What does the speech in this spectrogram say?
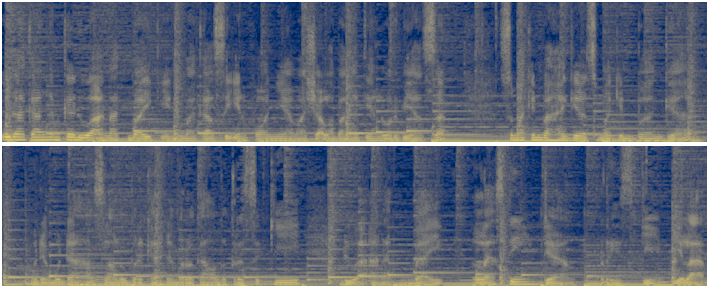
Udah kangen kedua anak baik ini. Makasih infonya. Masya Allah banget ya luar biasa. Semakin bahagia semakin bangga. Mudah-mudahan selalu berkah dan berkah untuk rezeki Dua anak baik Lesti dan Rizky Bilar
